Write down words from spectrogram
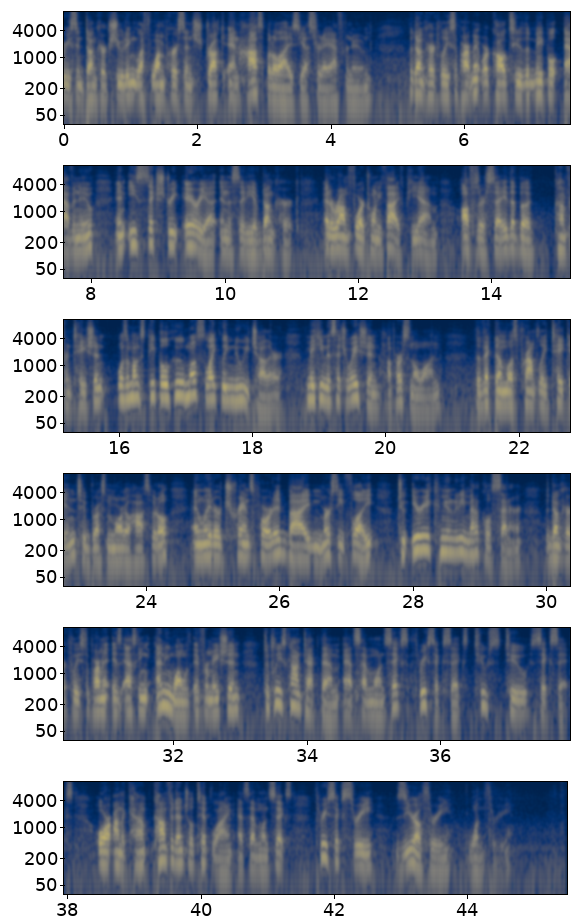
recent Dunkirk shooting left one person struck and hospitalized yesterday afternoon. The Dunkirk Police Department were called to the Maple Avenue and East 6th Street area in the city of Dunkirk at around 4.25 p.m. Officers say that the confrontation was amongst people who most likely knew each other, making the situation a personal one. The victim was promptly taken to Brooks Memorial Hospital and later transported by Mercy Flight to Erie Community Medical Center. The Dunkirk Police Department is asking anyone with information to please contact them at 716-366-2266 or on the com confidential tip line at 716-363-0313.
